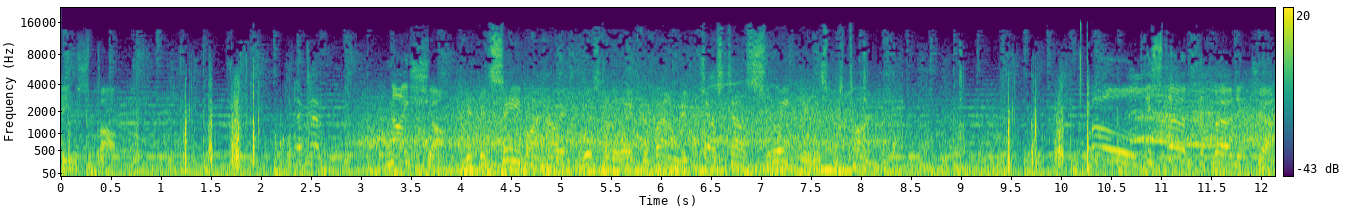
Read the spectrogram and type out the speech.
Same spot. Nice shot. You could see by how it whistled away to the boundary just how sweetly this was timed. Bold. Disturbs the furniture.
